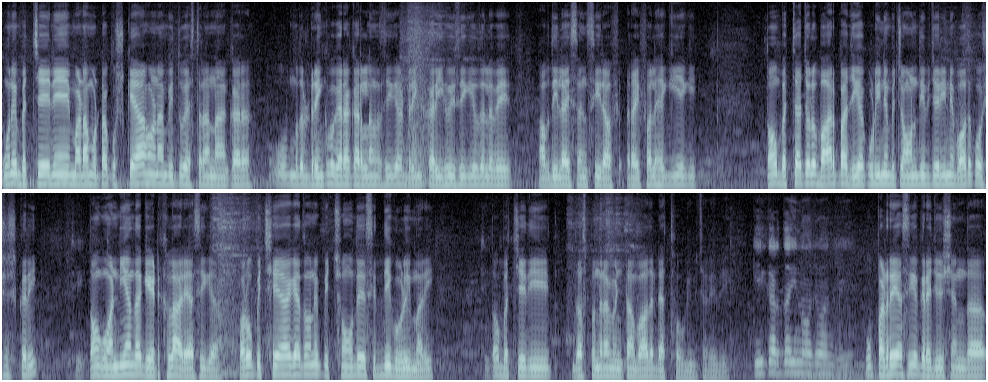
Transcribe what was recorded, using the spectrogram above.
ਉਹਨੇ ਬੱਚੇ ਨੇ ਮਾੜਾ ਮੋਟਾ ਕੁਝ ਕਿਹਾ ਹੋਣਾ ਵੀ ਤੂੰ ਇਸ ਤਰ੍ਹਾਂ ਨਾ ਕਰ। ਉਹ ਮਤਲਬ ਡਰਿੰਕ ਵਗੈਰਾ ਕਰ ਲੈਂਦਾ ਸੀਗਾ ਡਰਿੰਕ ਕਰੀ ਹੋਈ ਸੀਗੀ ਉਹਦੇ ਲਵੇ ਆਪਦੀ ਲਾਇਸੈਂਸੀ ਰਾਈਫਲ ਹੈਗੀ ਹੈਗੀ। ਤਾਂ ਉਹ ਬੱਚਾ ਚਲੋ ਬਾਹਰ ਭੱਜ ਗਿਆ ਕੁੜੀ ਨੇ ਬਚਾਉਣ ਦੀ ਵਿਚਾਰੀ ਨੇ ਬਹੁਤ ਕੋਸ਼ਿਸ਼ ਕਰੀ। ਤਾਂ ਗਵਾਂਡੀਆਂ ਦਾ ਗੇਟ ਖਿਲਾ ਰਿਹਾ ਸੀਗਾ ਪਰ ਉਹ ਪਿੱਛੇ ਆ ਗਿਆ ਤਾਂ ਉਹਨੇ ਪਿੱਛੋਂ ਉਹਦੇ ਸਿੱਧੀ ਗੋਲੀ ਮਾਰੀ। ਤਾਂ ਉਹ ਬੱਚੇ ਦੀ 10-15 ਮਿੰਟਾਂ ਬਾਅਦ ਡੈਥ ਹੋ ਗਈ ਵਿਚਾਰੇ ਦੀ। ਕੀ ਕਰਦਾ ਜੀ ਨੌਜਵਾਨ ਜੀ? ਉਹ ਪੜ ਰਿਹਾ ਸੀਗਾ ਗ੍ਰੈਜੂਏਸ਼ਨ ਦਾ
